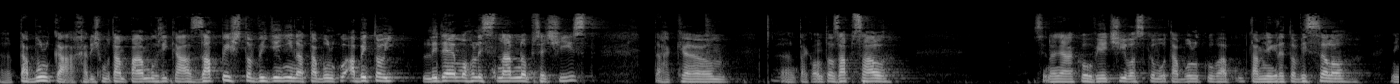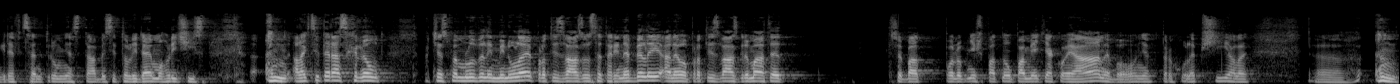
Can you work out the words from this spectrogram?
uh, tabulkách. A když mu tam pán říká, zapiš to vidění na tabulku, aby to lidé mohli snadno přečíst, tak, tak on to zapsal si na nějakou větší voskovou tabulku a tam někde to vyselo, někde v centru města, aby si to lidé mohli číst. Ale chci teda schrnout, o čem jsme mluvili minule, pro ty z vás, kdo jste tady nebyli, anebo pro ty z vás, kdo máte třeba podobně špatnou paměť jako já, nebo nějak trochu lepší, ale uh,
